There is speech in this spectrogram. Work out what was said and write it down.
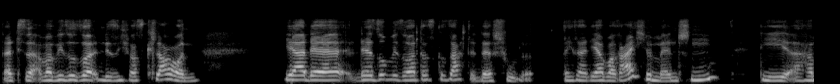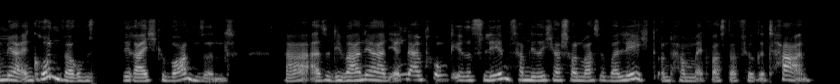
Dachte, aber wieso sollten die sich was klauen? Ja, der, der sowieso hat das gesagt in der Schule. Ich sagte, ja, aber reiche Menschen, die haben ja einen Grund, warum sie reich geworden sind. Ja, also die waren ja an irgendeinem Punkt ihres Lebens, haben die sich ja schon was überlegt und haben etwas dafür getan.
